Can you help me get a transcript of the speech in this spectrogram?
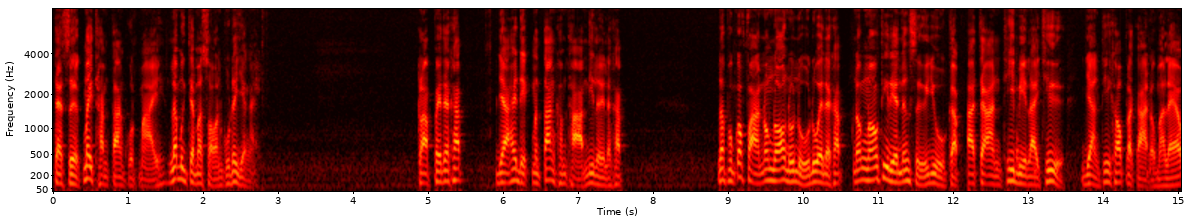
แต่เสือกไม่ทำตามกฎหมาย แล้วมึงจะมาสอนกูได้ยังไง กลับไปนะครับ อย่าให้เด็กมันตั้งคำถามนี่เลยนะครับ แล้วผมก็ฝากน้องๆหนูๆด้วยนะครับ น้องๆที่เรียนหนังสืออยู่กับอาจารย์ที่มีรายชื่ออย่างที่เขาประกาศออกมาแล้ว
